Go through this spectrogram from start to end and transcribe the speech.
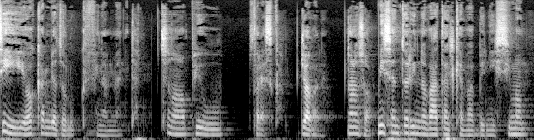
Sì, ho cambiato look finalmente. Sono più fresca, giovane, non lo so. Mi sento rinnovata, il che va benissimo.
